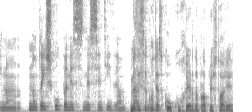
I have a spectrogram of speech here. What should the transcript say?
e não, não tens culpa nesse, nesse sentido. É um Mas isso acontece com o correr da própria história?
